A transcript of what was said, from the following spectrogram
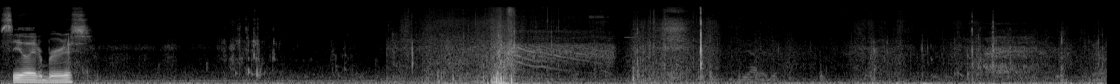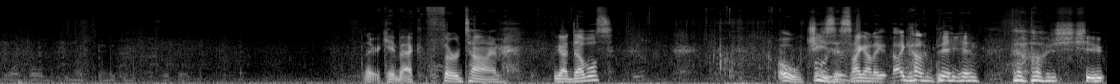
See you later, Brutus. Yeah, they just- they don't really hold too much to anything specific. There he came back third time. We got doubles. Oh Jesus! I got a I got a big one. Oh shoot!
